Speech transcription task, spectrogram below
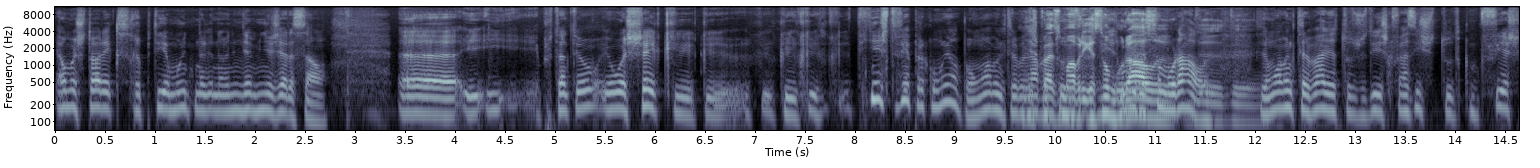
É uma história que se repetia muito na, na minha geração. Uh, e, e, portanto eu, eu achei que, que, que, que, tinha este ver para com ele, para um homem que trabalhava quase uma obrigação dias, moral, uma obrigação moral. De, de... um homem que trabalha todos os dias, que faz isto tudo, que me fez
